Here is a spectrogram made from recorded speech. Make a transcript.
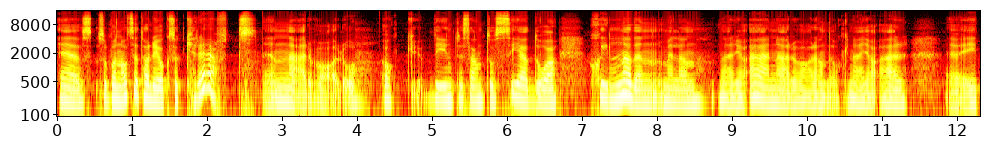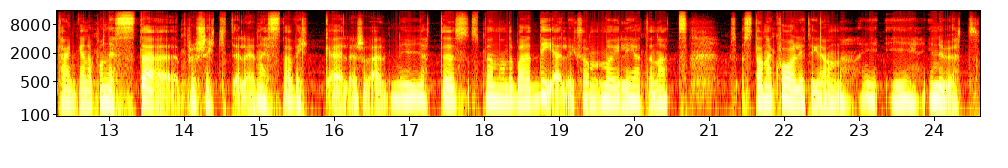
Eh, så på något sätt har det också krävt en närvaro och det är intressant att se då skillnaden mellan när jag är närvarande och när jag är eh, i tankarna på nästa projekt eller nästa vecka eller sådär. Det är ju jättespännande bara det, liksom möjligheten att stanna kvar lite grann i, i, i nuet.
